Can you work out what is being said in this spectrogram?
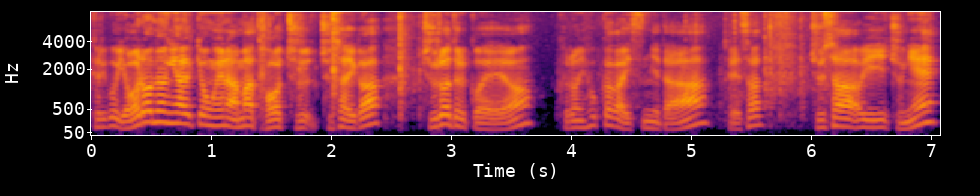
그리고 여러 명이 할 경우에는 아마 더 주, 주사위가 줄어들 거예요. 그런 효과가 있습니다. 그래서 주사위 중에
